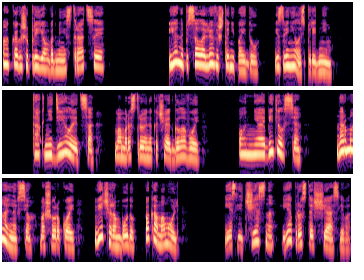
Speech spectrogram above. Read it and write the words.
А как же прием в администрации? Я написала Леве, что не пойду, извинилась перед ним. Так не делается, мама расстроенно качает головой. Он не обиделся? Нормально все, машу рукой. Вечером буду. Пока, мамуль. Если честно, я просто счастлива.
